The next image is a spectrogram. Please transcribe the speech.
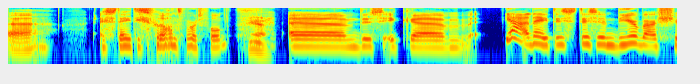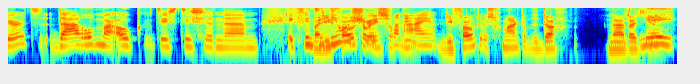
uh, esthetisch verantwoord vond. Ja. Uh, dus ik. Um, ja, nee, het is, het is een dierbaar shirt. Daarom, maar ook het is, het is een. Um, ik vind maar die, die nieuwe foto shirts is van die, Ajax. die foto is gemaakt op de dag nadat je. Nee,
